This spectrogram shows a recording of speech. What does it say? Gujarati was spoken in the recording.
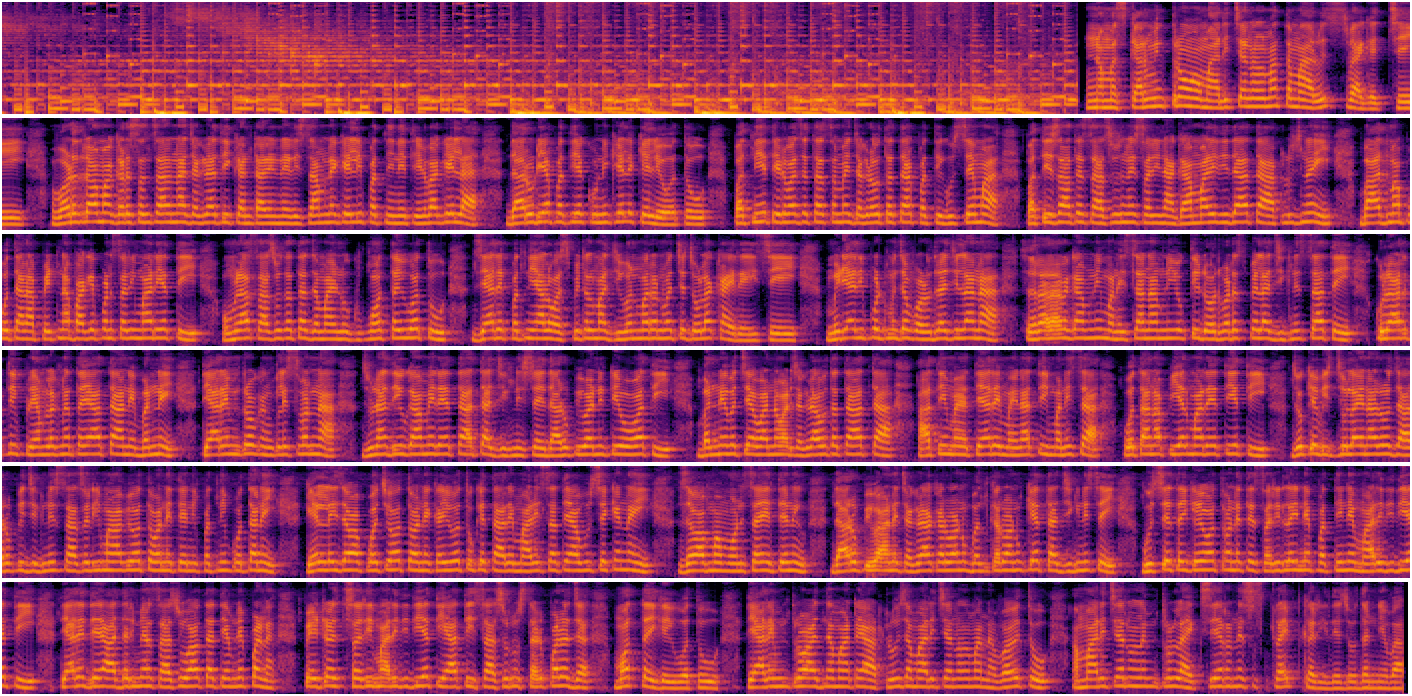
Thank you. નમસ્કાર મિત્રો મારી ચેનલમાં તમારું સ્વાગત છે. વડોદરામાં ઘર સંસારના ઝઘડાથી કંટાળીને રીસામને ગયેલી પત્નીને તેડવા ગયેલા દારૂડિયા પતિએ કુનિકેલે કેલ્યો હતો. પત્નીએ તેડવા જતા સમયે ઝઘડો થતાં પતિ ગુસ્સેમાં પતિ સાથે સાસુને શરીરના ઘા મારી દીધા હતા. આટલું જ નહીં, બાદમાં પોતાના પેટના ભાગે પણ શરી મારી હતી. હુમલા સાસુ થતાં જમાઈનું મોત થયું હતું, જ્યારે પત્ની હાલ હોસ્પિટલમાં જીવન મરણ વચ્ચે ઝોલાકાઈ રહી છે. મીડિયા રિપોર્ટ મુજબ, વડોદરા જિલ્લાના સરારા ગામની મનીષા નામની યુક્તિ દોઢ વર્ષ પહેલા જિગ્નેશ સાથે કુલારથી પ્રેમ લગ્ન થયા હતા અને બંને ત્યારે મિત્રો કંકલેશ્વરના જૂના દીવ ગામે રહેતા હતા. જિગ્નેશે દારૂ પીવાની ટેવ હોવાથી બંને વચ્ચે અવારનવાર ઝઘડાઓ થતા હતા. આથી ત્યારે મહિનાથી મનીષા પોતાના પિયરમાં રહેતી હતી. જોકે વીસ જુલાઈના રોજ આરોપી જિગ્નેશ સાસરીમાં આવ્યો હતો અને તેની પત્ની પોતાને ઘેર લઈ જવા પહોંચ્યો હતો અને કહ્યું હતું કે તારે મારી સાથે આવવું છે કે નહીં? જવાબમાં મોનસાએ તેનું દારૂ પીવા અને ઝઘડા કરવાનું બંધ કરવાનું કહેતા જિગ્નેશે ગુસ્સે થઈ ગયો હતો અને તે શરીર લઈને પત્નીને મારી દીધી હતી. ત્યારે તે આ દરમિયાન સાસુ આવતા તેમને પણ પેટ સરી મારી દીધી હતી. આથી સાસુનું સ્થળ પર જ મોત થઈ ગયું હતું. ત્યારે મિત્રો આજના માટે આટલું જ અમારી ચેનલમાં નવા હોય તો અમારી ચેનલને મિત્રો લાઇક શેર અને સબસ્ક્રાઈબ કરી દેજો. ધન્યવાદ.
